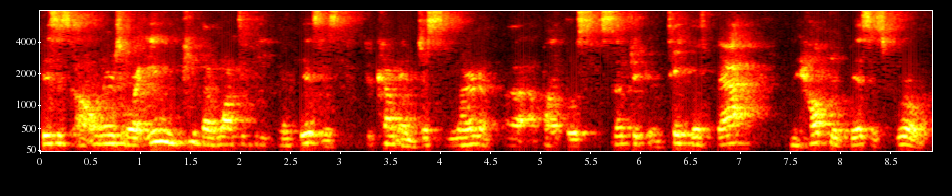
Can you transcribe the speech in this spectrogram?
business owners or even people that want to be in business to come and just learn uh, about those subjects and take those back and help their business grow.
